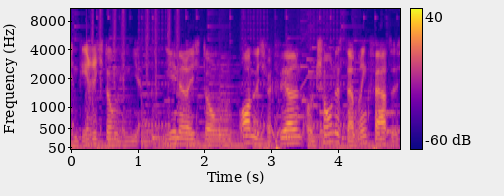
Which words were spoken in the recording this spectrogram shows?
In die Richtung, in jene Richtung. Ordentlich verquirlen und schon ist der Drink fertig.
